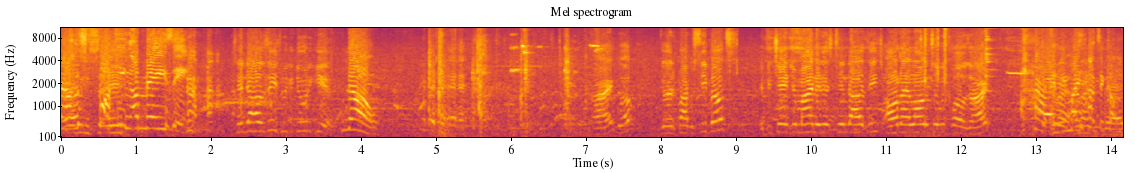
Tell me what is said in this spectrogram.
That was was insane. fucking amazing. Ten dollars each. We can do it again. No. All right. Well, go ahead and pop your seatbelts. If you change your mind, it is ten dollars each all night long until we close. All right. All right, we might have to come back.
